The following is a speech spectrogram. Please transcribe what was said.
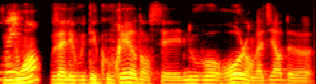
moins. Vous allez vous découvrir dans ces nouveaux rôles, on va dire, de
